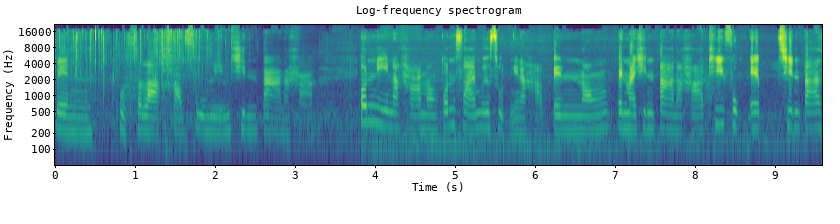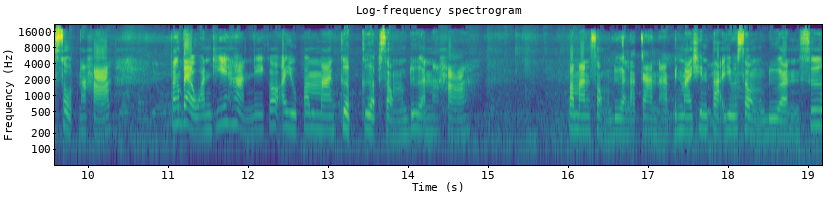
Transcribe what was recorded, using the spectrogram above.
เป็นบุษราคาฟูมินชินตานะคะ ต้นนี้นะคะ น้องต้นซ้ายมือสุดนี่นะคะ เป็นน้องเป็นไม้ชินตานะคะ ที่ฟุกเอฟชินตาสดนะคะ ตั้งแต่วันที่หันนี่ก็อายุประมาณเกือบเกือบสองเดือนนะคะ ประมาณสองเดือนละกันอะเป็นไม้ชินตาอายุสองเดือน ซึ่ง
